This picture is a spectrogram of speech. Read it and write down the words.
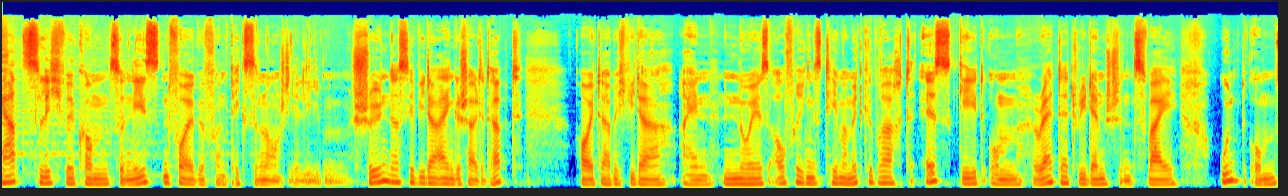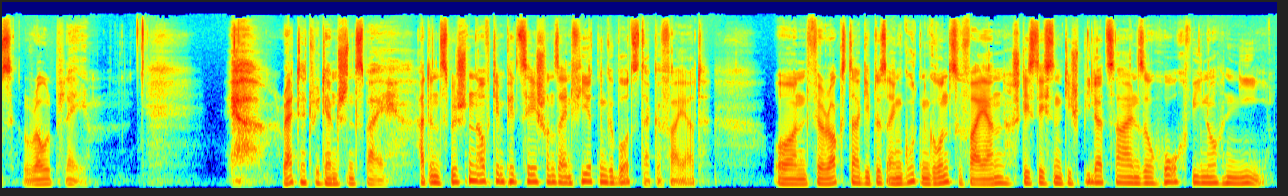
Herzlich willkommen zur nächsten Folge von Pixelange, ihr Lieben. Schön, dass ihr wieder eingeschaltet habt. Heute habe ich wieder ein neues, aufregendes Thema mitgebracht. Es geht um Red Dead Redemption 2 und ums Roleplay. Ja, Red Dead Redemption 2 hat inzwischen auf dem PC schon seinen vierten Geburtstag gefeiert. Und für Rockstar gibt es einen guten Grund zu feiern. Schließlich sind die Spielerzahlen so hoch wie noch nie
